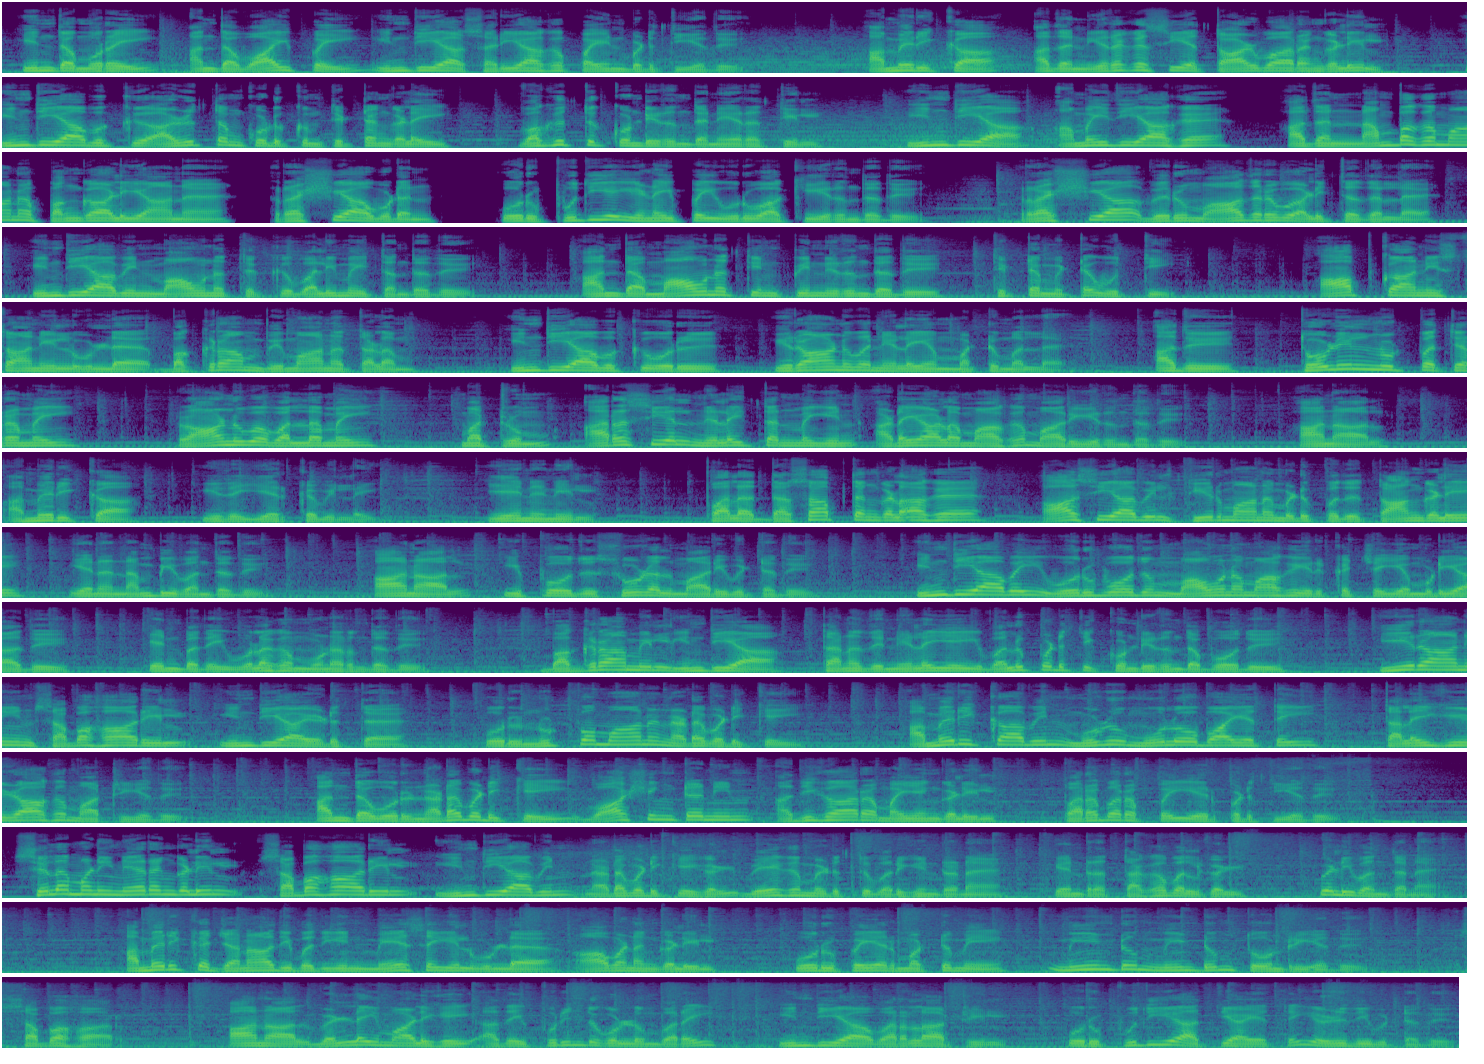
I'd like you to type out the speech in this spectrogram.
இந்த முறை அந்த வாய்ப்பை இந்தியா சரியாக பயன்படுத்தியது. அமெரிக்கா அதன் இரகசிய தாழ்வாரங்களில் இந்தியாவுக்கு அழுத்தம் கொடுக்கும் திட்டங்களை வகுத்து கொண்டிருந்த நேரத்தில் இந்தியா அமைதியாக அதன் நம்பகமான பங்காளியான ரஷ்யாவுடன் ஒரு புதிய இணைப்பை உருவாக்கியிருந்தது. ரஷ்யா வெறும் ஆதரவு அளித்ததல்ல இந்தியாவின் மௌனத்துக்கு வலிமை தந்தது. அந்த மௌனத்தின் பின் இருந்தது திட்டமிட்ட உத்தி. ஆப்கானிஸ்தானில் உள்ள பக்ராம் விமான தளம் இந்தியாவுக்கு ஒரு இராணுவ நிலையம் மட்டுமல்ல. அது தொழில்நுட்ப திறமை இராணுவ வல்லமை மற்றும் அரசியல் நிலைத்தன்மையின் அடையாளமாக மாறியிருந்தது. ஆனால் அமெரிக்கா இதை ஏற்கவில்லை. ஏனெனில் பல தசாப்தங்களாக ஆசியாவில் தீர்மானம் எடுப்பது தாங்களே என நம்பி வந்தது. ஆனால் இப்போது சூழல் மாறிவிட்டது. இந்தியாவை ஒருபோதும் மௌனமாக இருக்கச் செய்ய முடியாது என்பதை உலகம் உணர்ந்தது. பக்ராமில் இந்தியா தனது நிலையை வலுப்படுத்திக் கொண்டிருந்தபோது ஈரானின் சபஹாரில் இந்தியா எடுத்த ஒரு நுட்பமான நடவடிக்கை அமெரிக்காவின் முழு மூலோபாயத்தை தலைகீழாக மாற்றியது. அந்த ஒரு நடவடிக்கை வாஷிங்டனின் அதிகார மையங்களில் பரபரப்பை ஏற்படுத்தியது. சில மணி நேரங்களில் சபஹாரில் இந்தியாவின் நடவடிக்கைகள் வேகமெடுத்து வருகின்றன என்ற தகவல்கள் வெளிவந்தன. அமெரிக்க ஜனாதிபதியின் மேசையில் உள்ள ஆவணங்களில் ஒரு பெயர் மட்டுமே மீண்டும் மீண்டும் தோன்றியது சபஹார். ஆனால் வெள்ளை மாளிகை அதை புரிந்து கொள்ளும் வரை இந்தியா வரலாற்றில் ஒரு புதிய அத்தியாயத்தை எழுதிவிட்டது.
